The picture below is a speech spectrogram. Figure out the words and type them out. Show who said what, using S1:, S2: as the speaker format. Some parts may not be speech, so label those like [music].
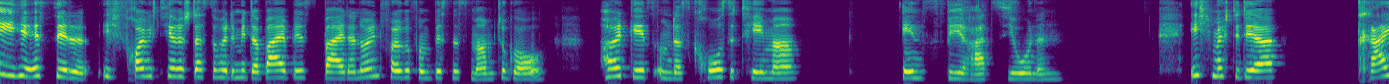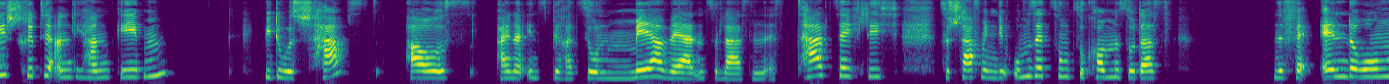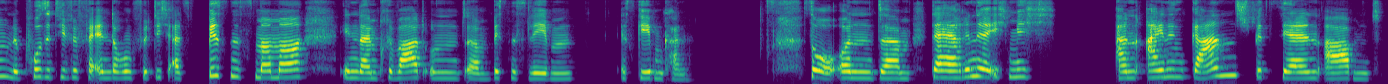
S1: Hey, hier ist Sil. Ich freue mich tierisch, dass du heute mit dabei bist bei der neuen Folge von Business Mom to Go. Heute geht es um das große Thema Inspirationen. Ich möchte dir drei Schritte an die Hand geben, wie du es schaffst, aus einer Inspiration mehr werden zu lassen, es tatsächlich zu schaffen, in die Umsetzung zu kommen, sodass eine Veränderung, eine positive Veränderung für dich als Businessmama in deinem Privat- und ähm, Businessleben es geben kann. So, und ähm, da erinnere ich mich an einen ganz speziellen Abend.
